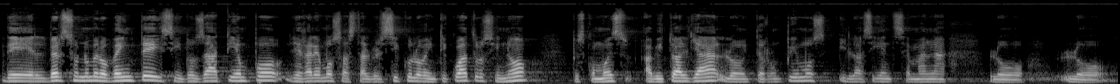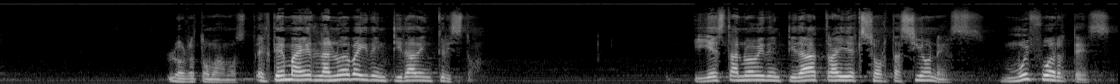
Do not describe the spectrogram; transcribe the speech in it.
del verso número 20 y si nos da tiempo llegaremos hasta el versículo 24, si no, pues como es habitual ya, lo interrumpimos y la siguiente semana lo, lo, lo retomamos. El tema es la nueva identidad en Cristo. Y esta nueva identidad trae exhortaciones muy fuertes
